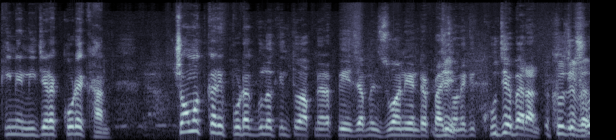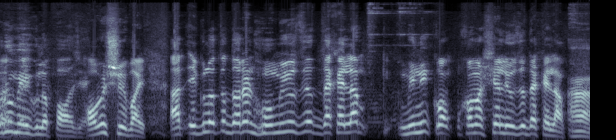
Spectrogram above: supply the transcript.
কিনে নিজেরা করে খান। চমৎকার প্রোডাক্টগুলো কিন্তু আপনারা পেয়ে যাবেন জুয়ানি এন্টারপ্রাইজ অনেকে খুঁজে বেড়ান। খুঁজে বেড়ান, শোরুমে এগুলো পাওয়া যায়। অবশ্যই ভাই। আর এগুলো তো ধরেন হোম ইউজে দেখাইলাম মিনি কমার্শিয়াল ইউজে দেখাইলাম। হ্যাঁ।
